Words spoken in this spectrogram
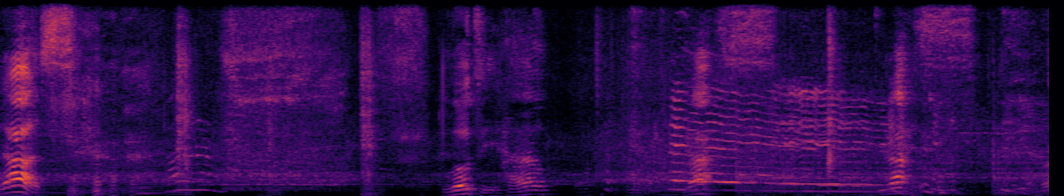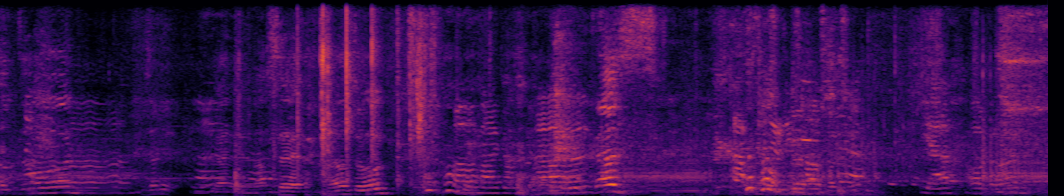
Yes. Bloody hell. Yes. Yes. Well done. Is that it? Yeah, that's it. Well done. Oh my god, guys. Yes. Absolutely. Good house, like it. Yeah, all good.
